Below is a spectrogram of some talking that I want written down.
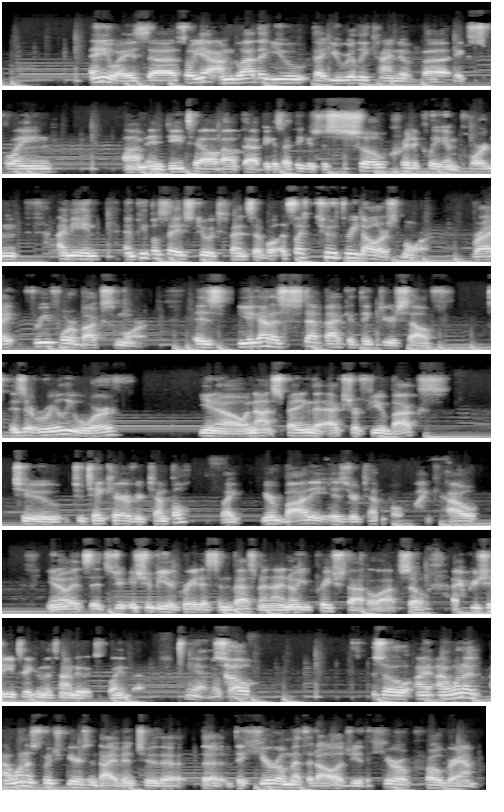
Anyways uh, so yeah i'm glad that you that you really kind of uh, explain um, in detail about that because i think it's just so critically important i mean and people say it's too expensive well it's like two three dollars more right three four bucks more is you got to step back and think to yourself is it really worth you know, not spending the extra few bucks to to take care of your temple. Like your body is your temple. Like how you know it's it's it should be your greatest investment. I know you preach that a lot, so I appreciate you taking the time to explain that. Yeah, no so, problem. So I want to I want to switch gears and dive into the the the hero methodology, the hero program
